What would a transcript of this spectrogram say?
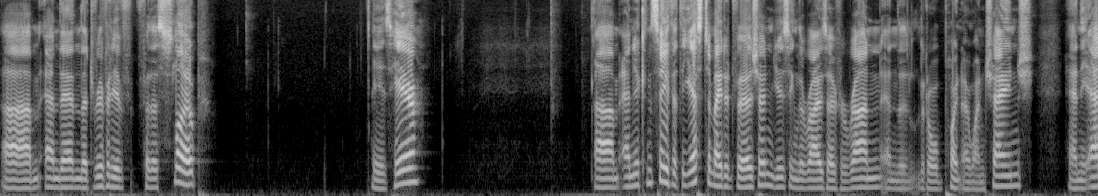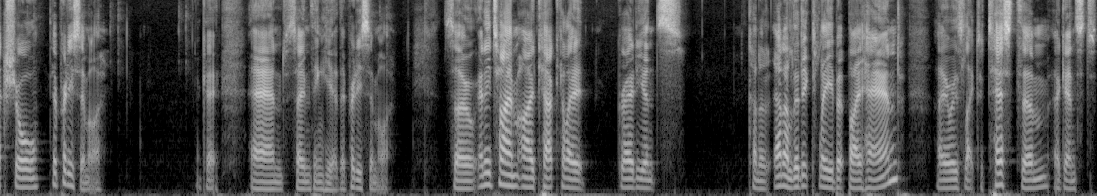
Um, and then the derivative for the slope is here. Um, and you can see that the estimated version using the rise over run and the little 0.01 change and the actual, they're pretty similar. Okay, and same thing here, they're pretty similar. So anytime I calculate gradients kind of analytically but by hand, I always like to test them against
